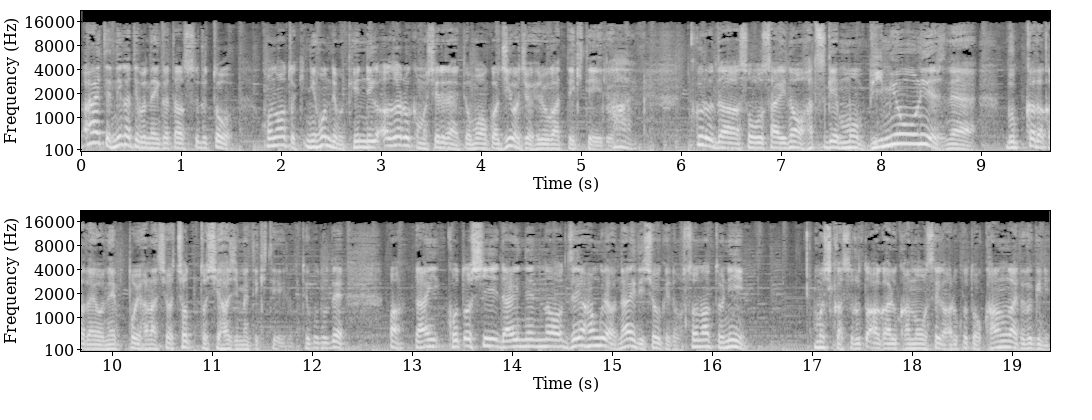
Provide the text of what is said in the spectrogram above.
あえてネガティブな言い方をするとこの後日本でも金利が上がるかもしれないと思うがじわじわ広がってきている、はい黒田総裁の発言も微妙にですね物価高だよねっぽい話はちょっとし始めてきているということで、まあ、来今年来年の前半ぐらいはないでしょうけどその後にもしかすると上がる可能性があることを考えたときに、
